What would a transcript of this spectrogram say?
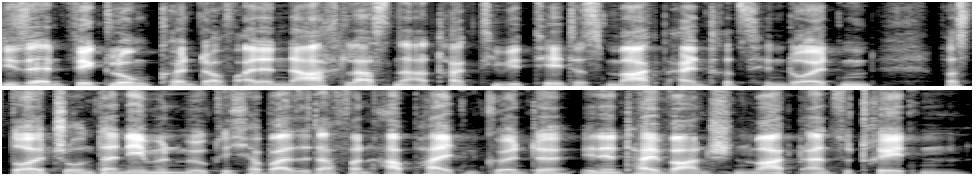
Diese Entwicklung könnte auf eine nachlassende Attraktivität des Markteintritts hindeuten, was deutsche Unternehmen möglicherweise davon abhalten könnte, in den taiwanischen Markt einzutreten.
